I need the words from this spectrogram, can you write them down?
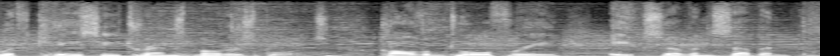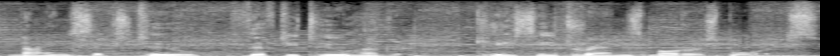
with KC Trends Motorsports. Call them toll free 877 962 5200. KC Trends Motorsports.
